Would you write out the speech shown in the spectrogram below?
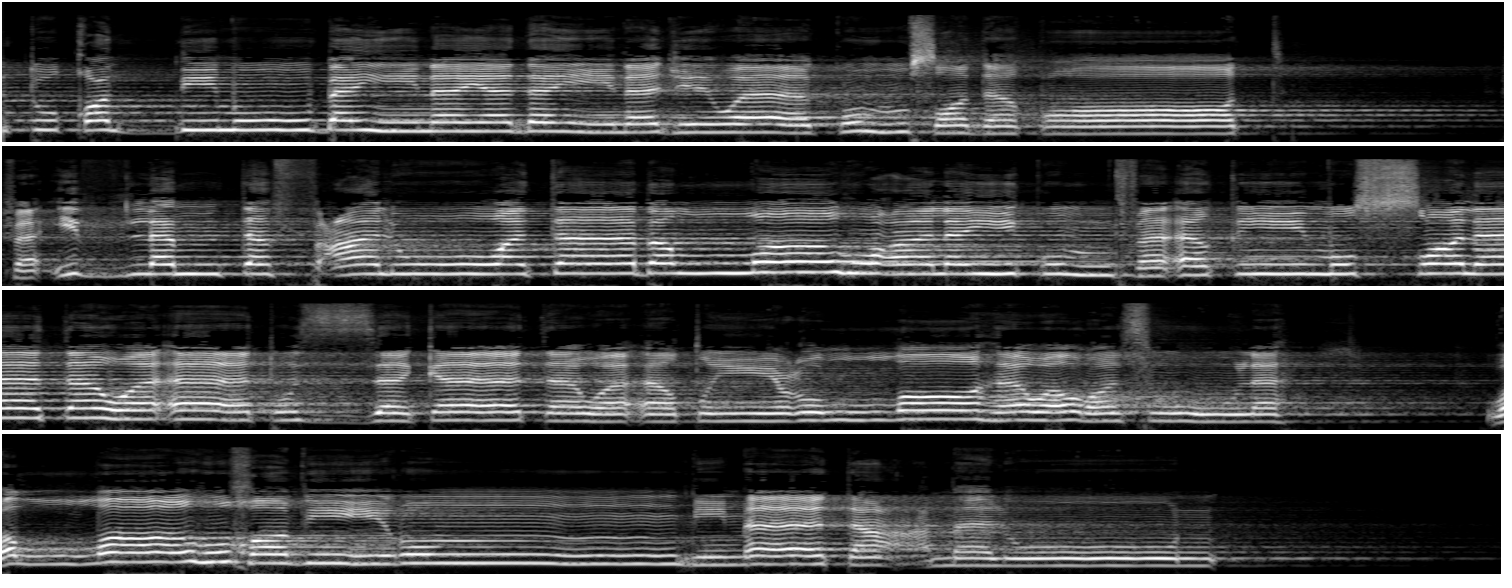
تقدموا بين يدي نجواكم صدقات فإذ لم تفعلوا وتاب الله عليكم فأقيموا الصلاة وآتوا الزكاة وأطيعوا الله ورسوله والله خبير بما تعملون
